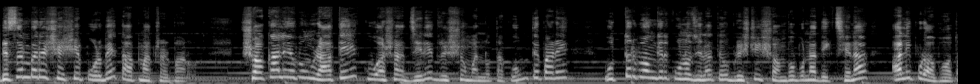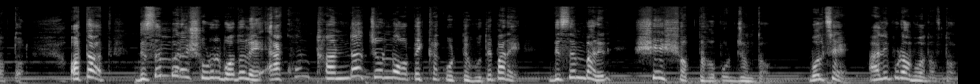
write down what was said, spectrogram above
ডিসেম্বরের শেষে পড়বে তাপমাত্রার পারদ সকালে এবং রাতে কুয়াশার জেরে দৃশ্যমান্যতা কমতে পারে। উত্তরবঙ্গের কোনো জেলাতেও বৃষ্টির সম্ভাবনা দেখছে না আলিপুর আবহাওয়া দপ্তর। অর্থাৎ ডিসেম্বরের শুরুর বদলে এখন ঠান্ডার জন্য অপেক্ষা করতে হতে পারে ডিসেম্বরের শেষ সপ্তাহ পর্যন্ত, বলছে আলিপুর আবহাওয়া দপ্তর।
